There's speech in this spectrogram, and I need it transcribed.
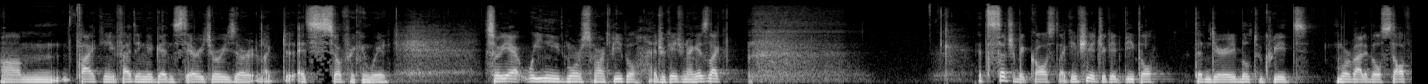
Um, fighting fighting against territories or like it's so freaking weird. So yeah, we need more smart people. Education, I guess, like it's such a big cost. Like if you educate people, then they're able to create more valuable stuff,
